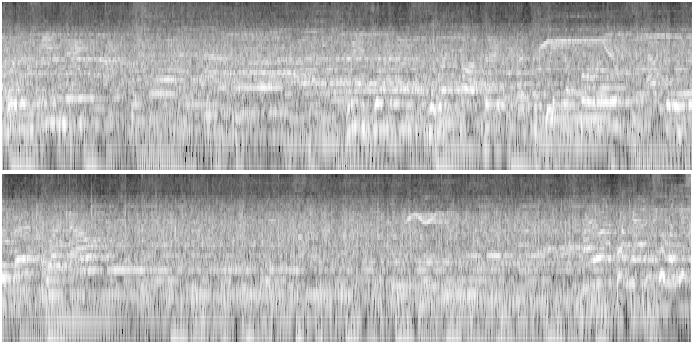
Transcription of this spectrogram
for this evening. Please join us to the red carpet and to take the photos after this event right now. congratulations.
